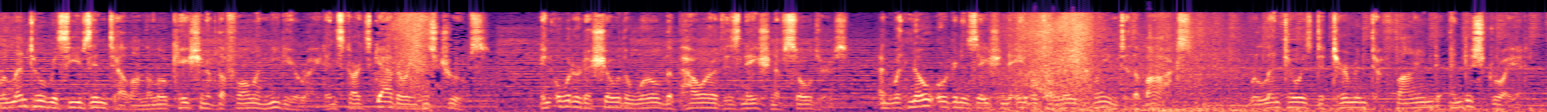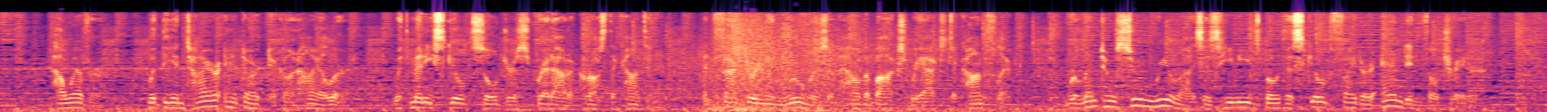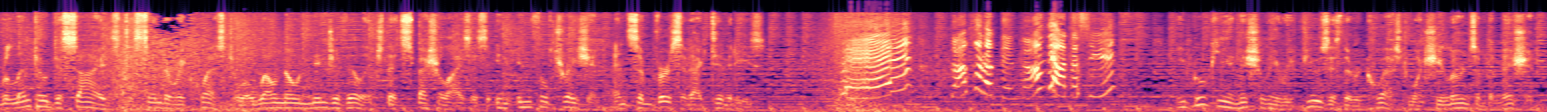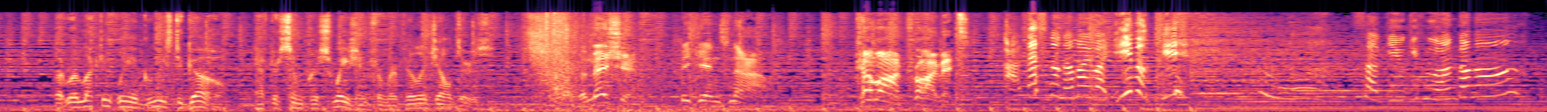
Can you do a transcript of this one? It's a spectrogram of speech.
Rolento receives intel on the location of the fallen meteorite and starts gathering his troops. In order to show the world the power of his nation of soldiers, and with no organization able to lay claim to the box, Rolento is determined to find and destroy it. However, with the entire Antarctic on high alert, with many skilled soldiers spread out across the continent, and factoring in rumors of how the box reacts to conflict, Rolento soon realizes he needs both a skilled fighter and infiltrator. Rolento decides to send a request to a well-known ninja village that specializes in infiltration and subversive activities. Ibuki initially refuses the request when she learns of the mission, but reluctantly agrees to go after some persuasion from her village elders. The mission begins now. Come on, Private! 私の名前はイブキ先行き不安だな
